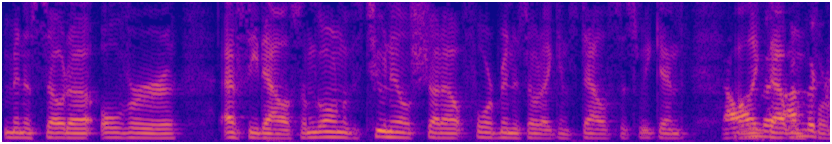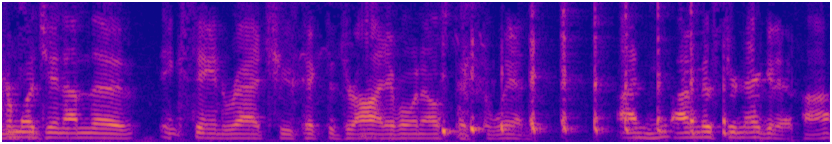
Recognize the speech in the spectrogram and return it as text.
Minnesota over FC Dallas. I'm going with a 2 0 shutout for Minnesota against Dallas this weekend. Now, I like the, that I'm one. I'm the curmudgeon. I'm the ink stained wretch who picked the draw and everyone else picked the win. I'm, I'm Mr. Negative, huh?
